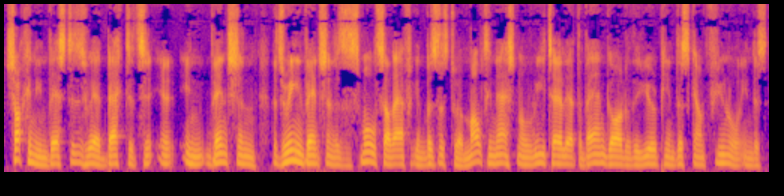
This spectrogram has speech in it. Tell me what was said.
shocking investors who had backed its uh, invention, its reinvention as a small South African business to a multinational retailer at the vanguard of the European discount funeral industry.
